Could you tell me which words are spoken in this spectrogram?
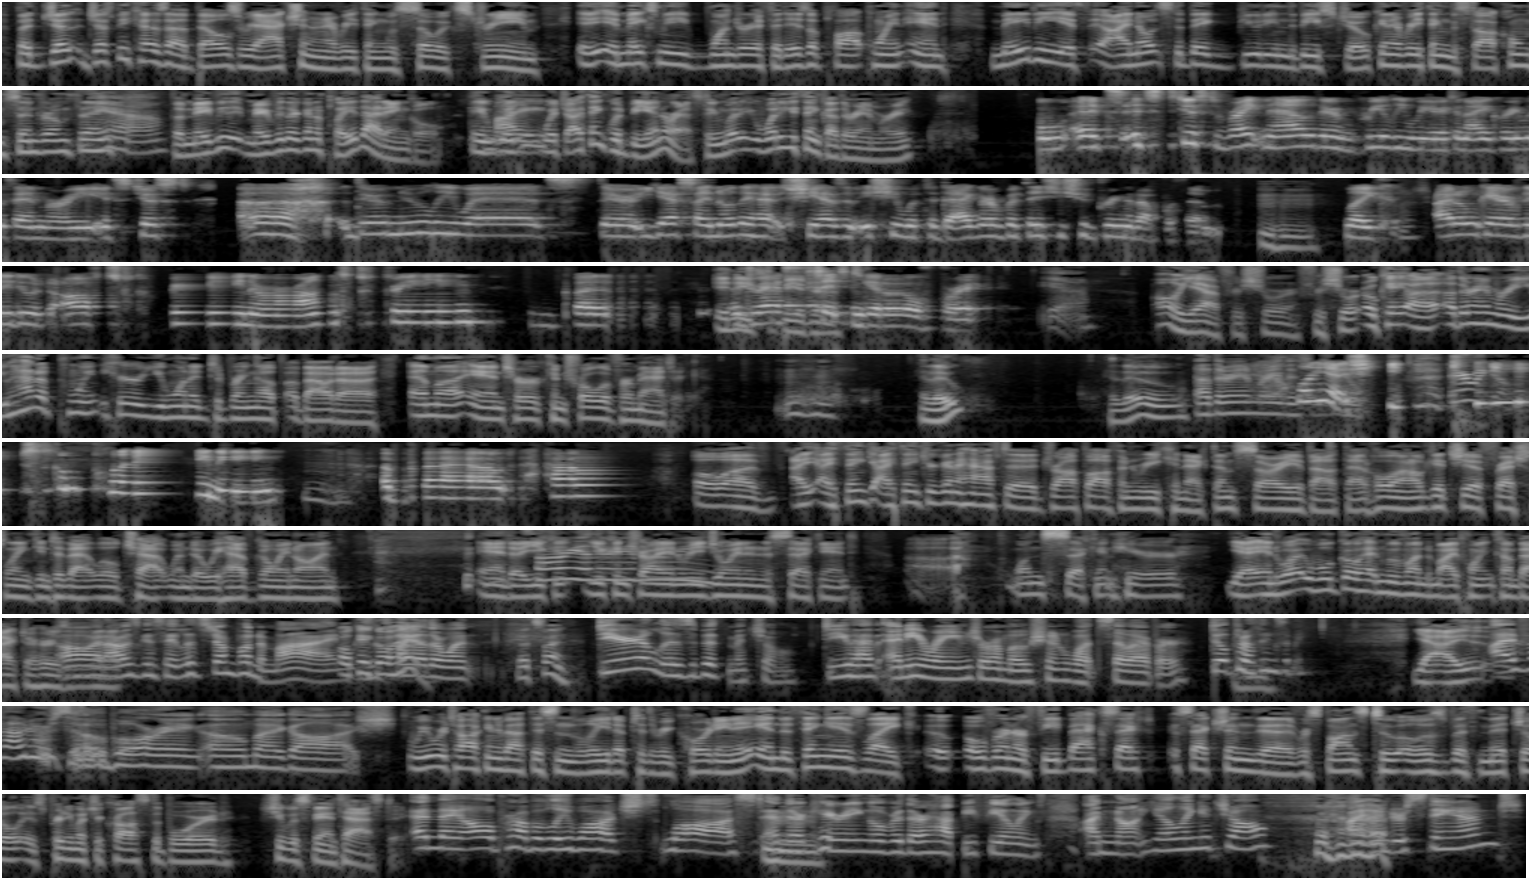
but just just because uh, Belle's reaction and everything was so extreme, it, it makes me wonder if it is a plot point, and maybe if I know it's the big Beauty and the Beast joke and everything, the Stockholm syndrome thing. Yeah. But maybe maybe they're going to play that angle, it, Might. which I think would be interesting. What do you- what do you think, other Anne Marie? It's it's just right now they're really weird, and I agree with Anne Marie. It's just uh, they're newlyweds. They're yes, I know they ha- she has an issue with the dagger, but then she should bring it up with him. Mm-hmm. Like I don't care if they do it off screen or on screen, but It needs to address, be it and get over it. Yeah. Oh yeah, for sure, for sure. Okay, uh, other Anne Marie, you had a point here you wanted to bring up about uh, Emma and her control of her magic. Mm-hmm. Hello, hello. Other Anne Marie. this Well, is yeah, you. she There we go. keeps complaining about how Oh, uh, I, I think I think you're going to have to drop off and reconnect. I'm sorry about that. Hold on, I'll get you a fresh link into that little chat window we have going on, and uh, you Sorry, can you can try and rejoin in a second. Uh, one second here. Yeah, and we'll we'll go ahead and move on to my point and come back to hers. Oh, and. I was gonna say, let's jump onto mine. Okay, go It's My ahead. other one, That's fine. dear Elizabeth Mitchell. Do you have any range or emotion whatsoever? Don't throw things at me. Yeah, I, I found her so boring. Oh my gosh. we were talking about this in the lead up to the recording, and the thing is, like, over in our feedback sec- section, the response to Elizabeth Mitchell is pretty much across the board. She was fantastic. And they all probably watched Lost and Mm-hmm. they're carrying over their happy feelings. I'm not yelling at y'all. I understand,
